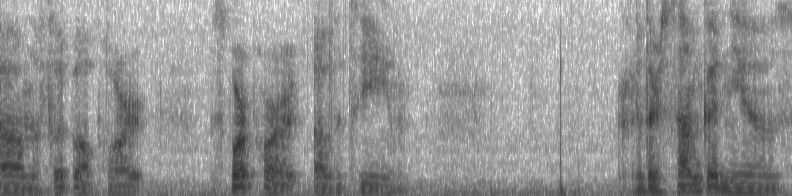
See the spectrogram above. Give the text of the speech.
um, the football part, the sport part of the team, there's some good news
